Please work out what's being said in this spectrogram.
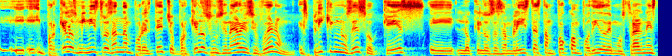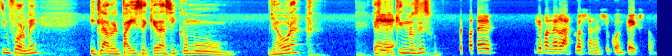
¿Y, por qué los ministros andan por el techo? ¿Por qué los funcionarios se fueron? Explíquenos eso, que es eh, lo que los asambleístas tampoco han podido demostrar en este informe. Y claro, el país se queda así como, ¿y ahora? Explíquenos eso. Hay que poner las cosas en su contexto.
